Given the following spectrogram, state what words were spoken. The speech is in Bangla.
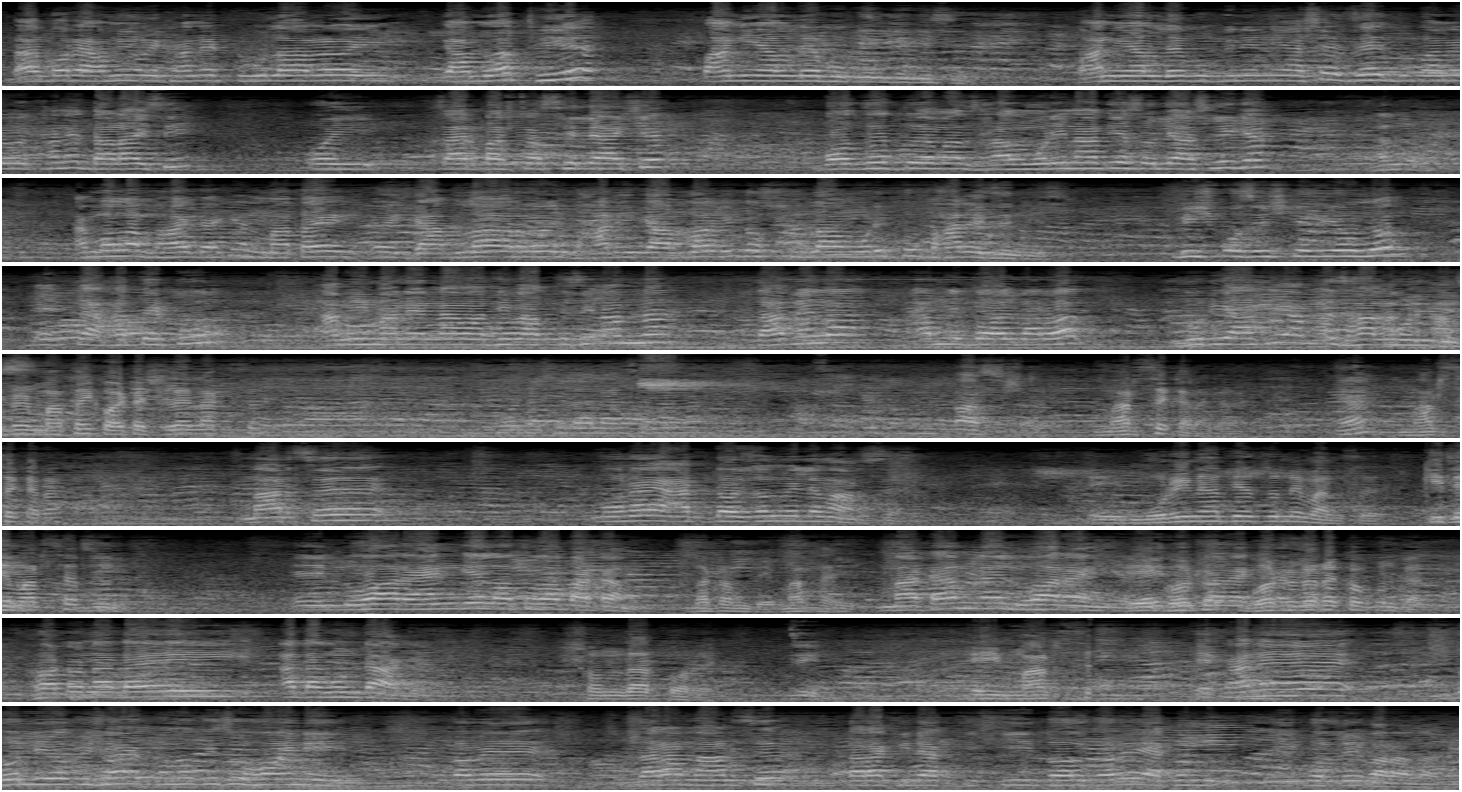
তারপরে আমি ওইখানে টুল আর ওই গামলা থুয়ে পানি আর লেবু কিনতে গেছি। পানি আর লেবু কিনে নিয়ে আসে যে দোকানে ওইখানে দাঁড়াইছি ওই চার পাঁচটা ছেলে আসে বলতে তুই আমার ঝালমুড়ি না দিয়ে চলে আসলি কে আমি বললাম ভাই দেখেন মাথায় ওই গাবলা আর ওই ভারী গাবলার ভিতর সুলা মুড়ি খুব ভারী জিনিস। বিশ পঁচিশ কেজি ওজন একটা হাতে টুল। আমি মানে নামাজি ভাবতেছিলাম না ঝামেলা আপনি দশ বারো হাত দূরে আসি আপনার ঝালমুড়ি দিচ্ছি আপনার মাথায় কয়টা সেলাই লাগছে? কয়টা সেলাই লাগছে না? পাঁচটা। মারছে কারা কারা? হ্যাঁ? মারছে কারা? মারছে মনে হয় আট দশজন মিলে মারছে। এই মুড়ি না দেওয়ার জন্য মারছে। কি দিয়ে মারছে জি। এই লোহার অ্যাঙ্গেল অথবা বাটাম বাটন দিয়ে মাথায়? মাটাম নাই লোহার অ্যাঙ্গেল এই ঘটনাটা কখনকার ঘটনাটা এই আধা ঘণ্টা আগে। সন্ধ্যার পরে। এই মার্চ এখানে দলীয় বিষয়ে কোনো কিছু হয়নি। তবে যারা মারছে, তারা কি কি দল করে, এখন এই করলেই বাড়া যাবে।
